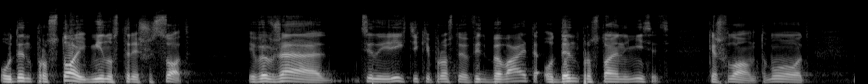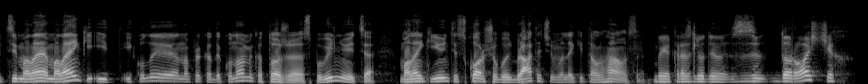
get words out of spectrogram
один простой мінус 3600. І ви вже цілий рік тільки просто відбиваєте один простояний місяць кешфлоом. Тому от ці мале, маленькі, і, і коли, наприклад, економіка теж сповільнюється, маленькі юніти скорше будуть брати, чим великі таунхауси. Бо якраз люди з дорожчих,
